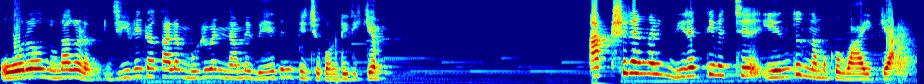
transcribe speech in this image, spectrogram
ഓരോ നുണകളും ജീവിതകാലം മുഴുവൻ നമ്മെ വേദനിപ്പിച്ചു കൊണ്ടിരിക്കും അക്ഷരങ്ങൾ നിരത്തിവെച്ച് എന്തും നമുക്ക് വായിക്കാം.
